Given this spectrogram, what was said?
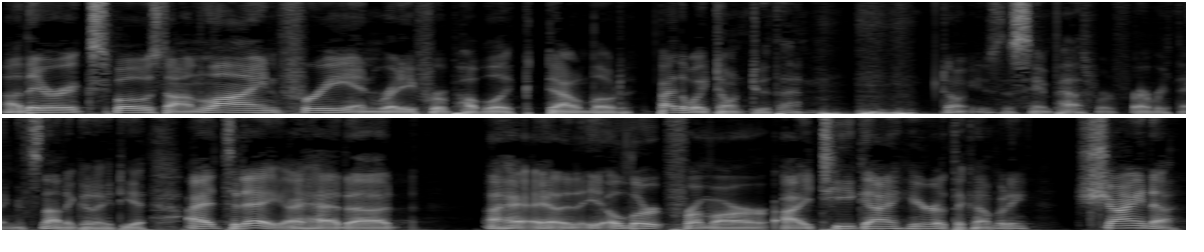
Uh, they are exposed online, free, and ready for public download. By the way, don't do that. don't use the same password for everything. It's not a good idea. I had today. I had, uh, I had an alert from our IT guy here at the company. China,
